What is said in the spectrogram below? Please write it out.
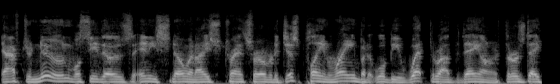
afternoon, we'll see those any snow and ice transfer over to just plain rain, but it will be wet throughout the day on our Thursday.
